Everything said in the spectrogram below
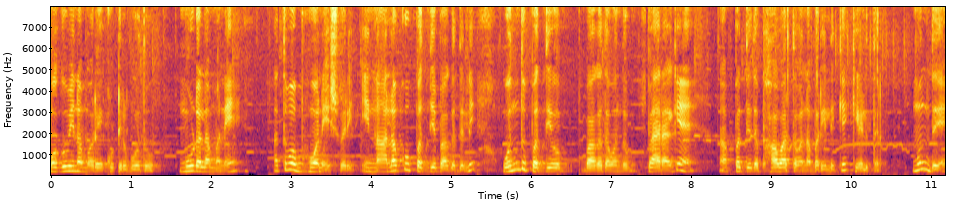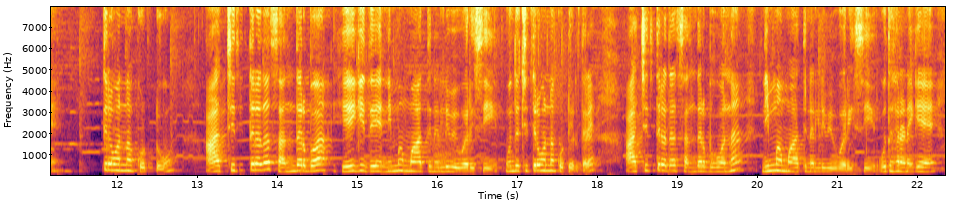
ಮಗುವಿನ ಮೊರೆ ಕೊಟ್ಟಿರ್ಬೋದು, ಮೂಡಲ ಮನೆ ಅಥವಾ ಭುವನೇಶ್ವರಿ. ಈ ನಾಲ್ಕು ಪದ್ಯ ಭಾಗದಲ್ಲಿ ಒಂದು ಪದ್ಯ ಭಾಗದ ಒಂದು ಪ್ಯಾರಾಗೆ ಪದ್ಯದ ಭಾವಾರ್ಥವನ್ನು ಬರೀಲಿಕ್ಕೆ ಕೇಳ್ತಾರೆ. ಮುಂದೆ, ಚಿತ್ರವನ್ನು ಕೊಟ್ಟು, ಆ ಚಿತ್ರದ ಸಂದರ್ಭ ಹೇಗಿದೆ ನಿಮ್ಮ ಮಾತಿನಲ್ಲಿ ವಿವರಿಸಿ. ಒಂದು ಚಿತ್ರವನ್ನು ಕೊಟ್ಟಿರ್ತಾರೆ. ಆ ಚಿತ್ರದ ಸಂದರ್ಭವನ್ನು ನಿಮ್ಮ ಮಾತಿನಲ್ಲಿ ವಿವರಿಸಿ. ಉದಾಹರಣೆಗೆ,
